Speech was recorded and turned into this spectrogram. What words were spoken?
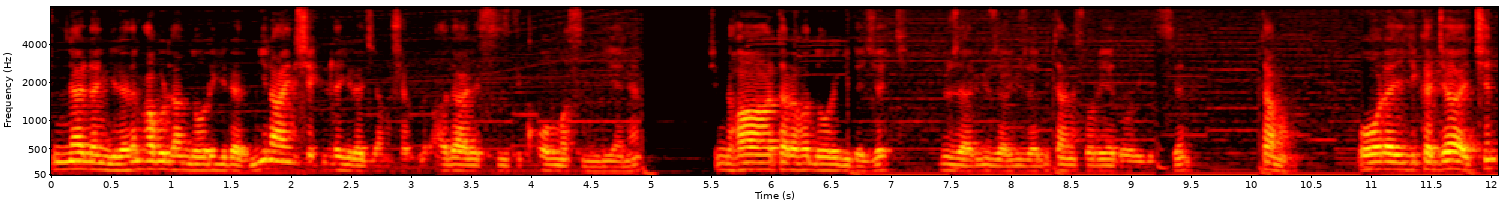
Şimdi nereden girelim? Ha buradan doğru girelim. Yine aynı şekilde gireceğim uşaklar. Adaletsizlik olmasın diyene. Şimdi ha tarafa doğru gidecek. Güzel güzel güzel. Bir tanesi oraya doğru gitsin. Tamam. O orayı yıkacağı için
